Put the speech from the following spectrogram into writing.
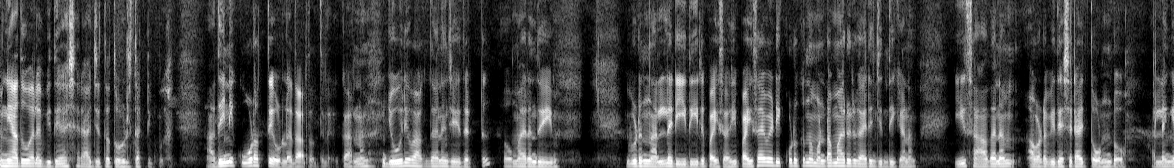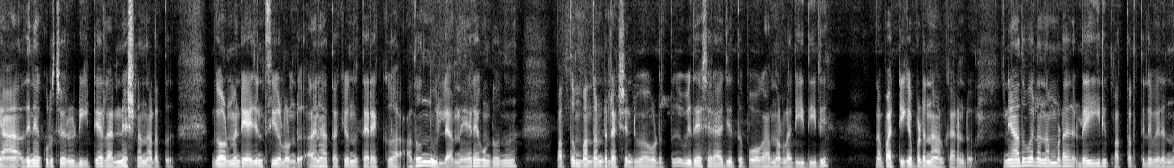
ഇനി അതുപോലെ വിദേശ രാജ്യത്തെ തൊഴിൽ തട്ടിപ്പ്. അതിനി കൂടത്തേ ഉള്ളൂ യഥാർത്ഥത്തിൽ കാരണം ജോലി വാഗ്ദാനം ചെയ്തിട്ട് അവന്മാരെന്ത് ചെയ്യും? ഇവിടെ നല്ല രീതിയിൽ പൈസ ഈ പൈസ വേണ്ടി കൊടുക്കുന്ന മണ്ടന്മാരൊരു കാര്യം ചിന്തിക്കണം. ഈ സാധനം അവിടെ വിദേശ രാജ്യത്തുണ്ടോ? അല്ലെങ്കിൽ അതിനെക്കുറിച്ചൊരു ഡീറ്റെയിൽ അന്വേഷണം നടത്ത്. ഗവൺമെന്റ് ഏജൻസികളുണ്ട്. അതിനകത്തൊക്കെ ഒന്ന് തിരക്കുക. അതൊന്നുമില്ല. നേരെ കൊണ്ടുവന്ന് പത്തും പന്ത്രണ്ട് ലക്ഷം രൂപ കൊടുത്ത് വിദേശ രാജ്യത്ത് പോകാമെന്നുള്ള രീതിയിൽ പറ്റിക്കപ്പെടുന്ന ആൾക്കാരുണ്ട്. ഇനി അതുപോലെ നമ്മുടെ ഡെയിലി പത്രത്തിൽ വരുന്ന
